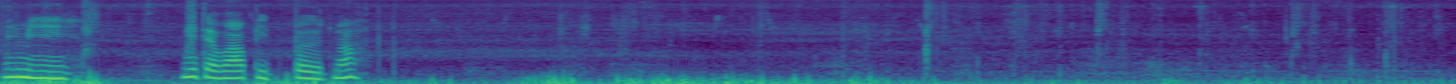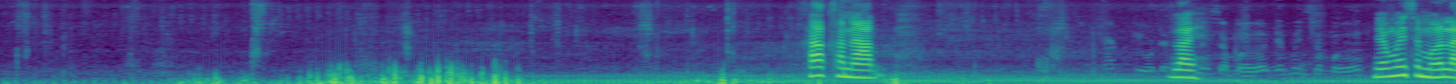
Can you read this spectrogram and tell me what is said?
ไม่มี มีแต่ว่าปิดเปิดเนาะค่าขนาดอยังไม่เสมอ ยังไม่เสมอไหล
